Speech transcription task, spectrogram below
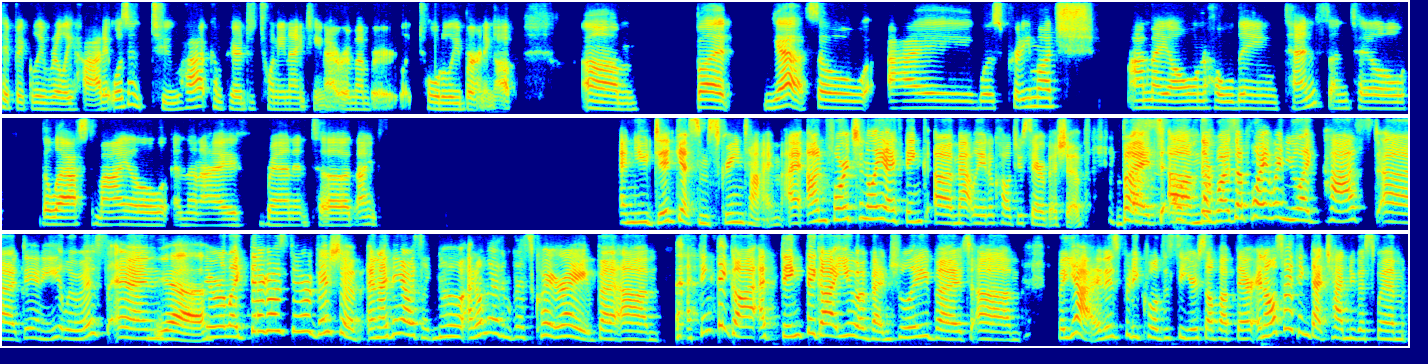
typically really hot. It wasn't too hot compared to 2019. I remember like totally burning up. Um, but yeah, so I was pretty much on my own holding 10th until the last mile. And then I ran into ninth and you did get some screen time. I unfortunately, I think uh, Matt Lieto called you Sarah Bishop, but um, there was a point when you like passed uh, Dani Lewis, and yeah, they were like, "There goes Sarah Bishop," and I think I was like, "No, I don't know, that's quite right," but um, I think they got, I think they got you eventually, but um, but yeah, it is pretty cool to see yourself up there, and also I think that Chattanooga swim.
